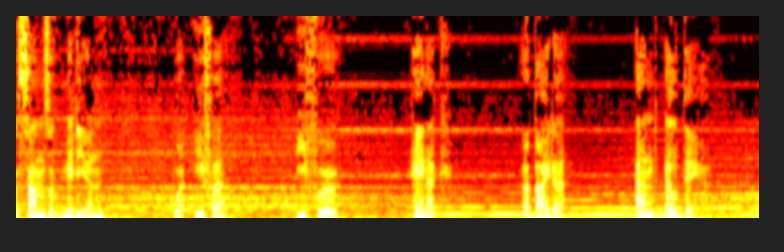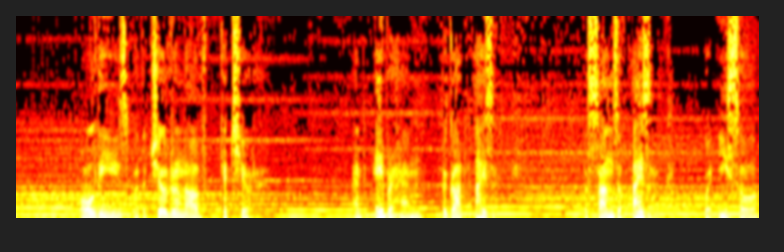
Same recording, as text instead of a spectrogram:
The sons of Midian were Ephah, Epher, Hanoch, Abida, and Eldaah. All these were the children of Keturah. And Abraham begot Isaac. The sons of Isaac were Esau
